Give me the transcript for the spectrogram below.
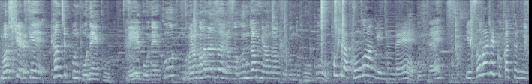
멋있게 이렇게 편집본 보내고 메일 보내고 뭐 이런 거 하면서 이런 거 운전면허 교본도 보고. 혹시 나 궁금한 게어 있는데 뭔데? 이 쏟아질 것 같은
